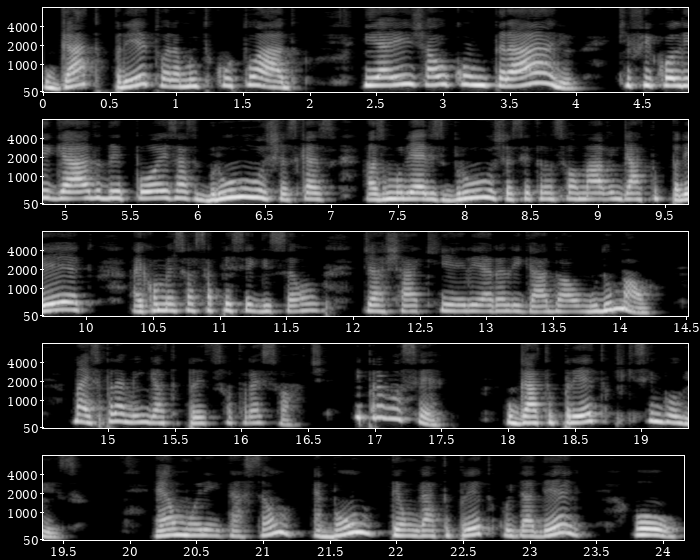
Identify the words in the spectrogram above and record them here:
o gato preto era muito cultuado. E aí já o contrário que ficou ligado depois às bruxas, que as, as mulheres bruxas se transformavam em gato preto. Aí começou essa perseguição de achar que ele era ligado a algo do mal. Mas para mim, gato preto só traz sorte. E para você? O gato preto, o que, que simboliza? É uma orientação? É bom ter um gato preto, cuidar dele? Ou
